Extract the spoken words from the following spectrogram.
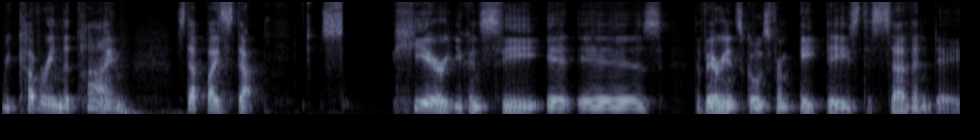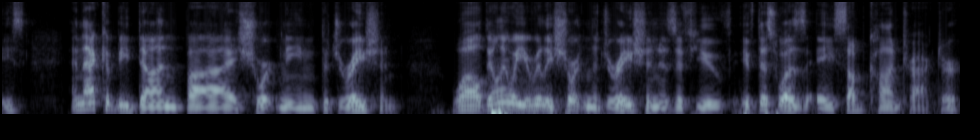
recovering the time step by step. So here you can see it is the variance goes from eight days to seven days, and that could be done by shortening the duration. Well, the only way you really shorten the duration is if you've if this was a subcontractor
